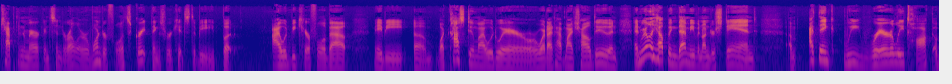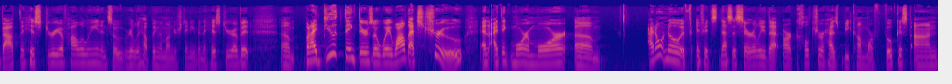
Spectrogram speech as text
Captain America and Cinderella are wonderful. That's great things for kids to be, but I would be careful about maybe um, what costume I would wear or what I'd have my child do, and and really helping them even understand. Um, I think we rarely talk about the history of Halloween, and so really helping them understand even the history of it. Um, but I do think there's a way. While that's true, and I think more and more. I don't know if, if it's necessarily that our culture has become more focused on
